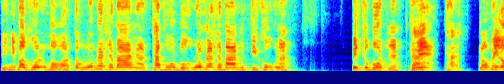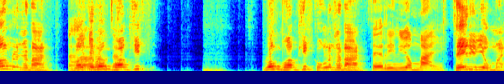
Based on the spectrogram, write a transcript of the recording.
ทีนี้บางคนก็บอกว่าต้องล้มรัฐบาลนะถ้าพูดบอกล้มรัฐบาลมันติดคุกนะเป็นกบฏนะใช่ค่ะไหมค่ะ เราไม่ล้มรัฐบาลอ่าเราจะล้มเราจะความคิดล้มความคิดของรัฐบาล เสรีนิยมใหม่ เสรีนิยมใหม่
